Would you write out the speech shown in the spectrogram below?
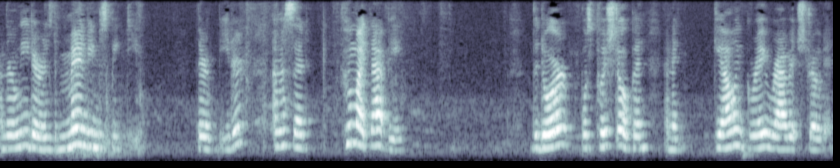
and their leader is demanding to speak to you. Their leader? Emma said, who might that be? The door was pushed open, and a gallant gray rabbit strode in.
